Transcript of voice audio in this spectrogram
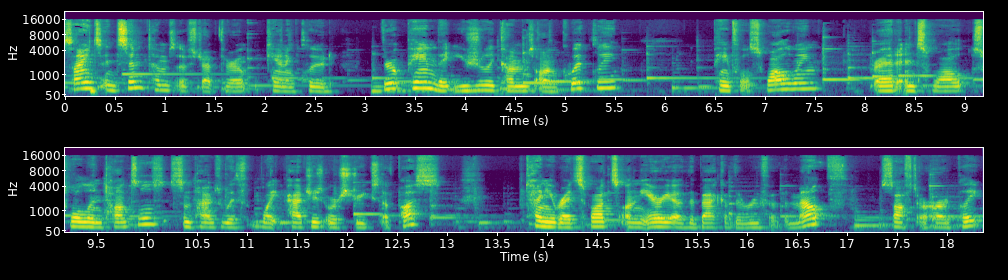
signs and symptoms of strep throat can include throat pain that usually comes on quickly, painful swallowing, red and swol- swollen tonsils, sometimes with white patches or streaks of pus, tiny red spots on the area of the back of the roof of the mouth, soft or hard palate,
